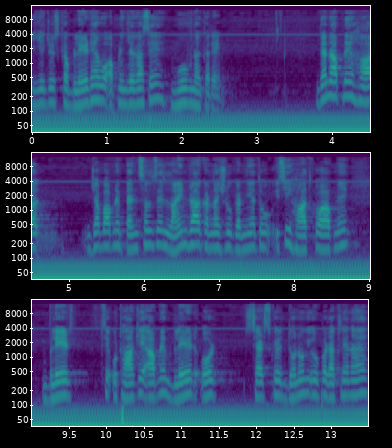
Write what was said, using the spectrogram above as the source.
ये जो इसका ब्लेड है वो अपनी जगह से मूव ना करे। देन आपने हाथ, जब आपने पेंसिल से लाइन ड्रा करना शुरू करनी है तो इसी हाथ को आपने ब्लेड से उठा के आपने ब्लेड और सेट स्क्वेयर दोनों के ऊपर रख लेना है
